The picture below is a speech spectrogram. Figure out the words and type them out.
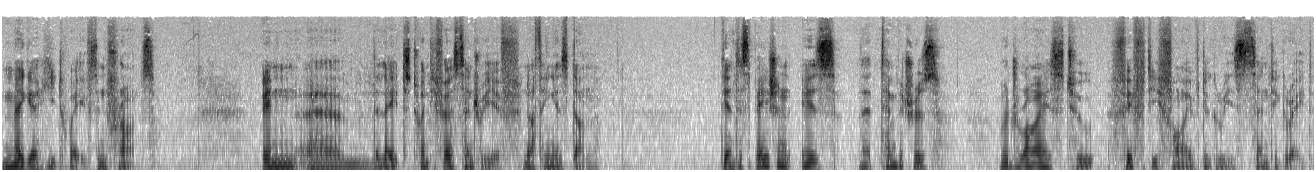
mega heat waves in France in um, the late 21st century if nothing is done. The anticipation is that temperatures would rise to 55 degrees centigrade.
